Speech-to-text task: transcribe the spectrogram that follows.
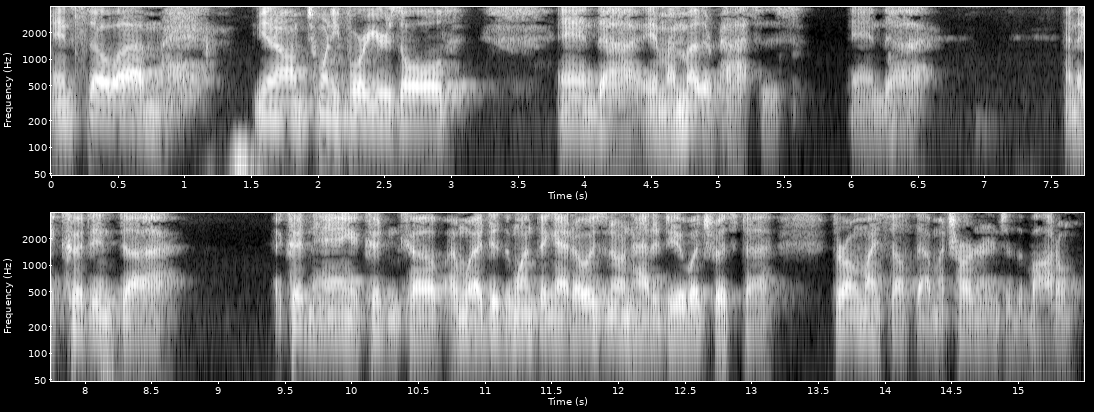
And so, um, you know, I'm 24 years old and, uh, and my mother passes and, uh, and I couldn't, uh, I couldn't hang. I couldn't cope. I, I did the one thing I'd always known how to do, which was to throw myself that much harder into the bottle.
